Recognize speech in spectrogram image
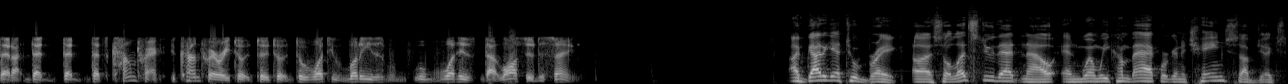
that that that that's contract, contrary to, to, to, to what what he's what his that lawsuit is saying. I've got to get to a break. Uh, so let's do that now. And when we come back, we're going to change subjects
